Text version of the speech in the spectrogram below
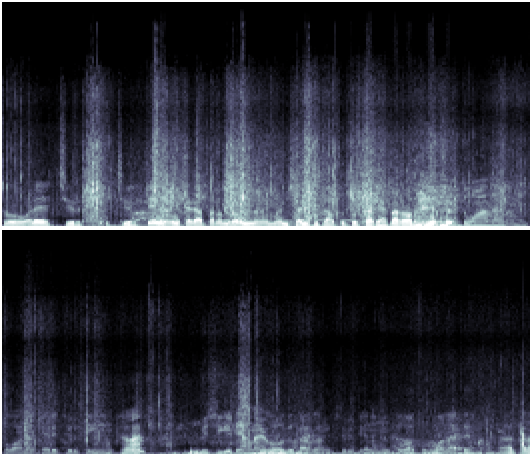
ಸೊ ಒಳ್ಳೆ ಚಿರ್ ಚಿರತೆನ ಹೆಂಗೆ ಕರಿಯತ್ತಾರ ಅಂದ್ರೆ ಒಂದು ಮನುಷ್ಯನ ಆತುತ್ತು ಕರಿಯತ್ತಾರ ಅವ್ರು. ಹಾಂ? ಬಿಸಿಗಿಟಿ ಹಂಗ ಹೋಗಿದ್ದಾರಲ್ಲ ಚಿರ್ತಿಗೆ ತುವಾನ ಆ ಥರ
